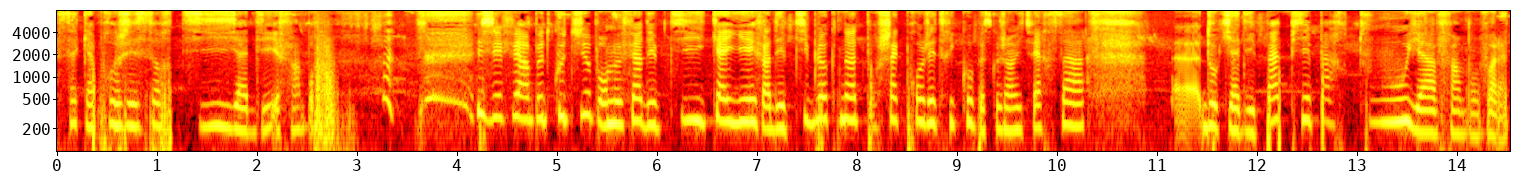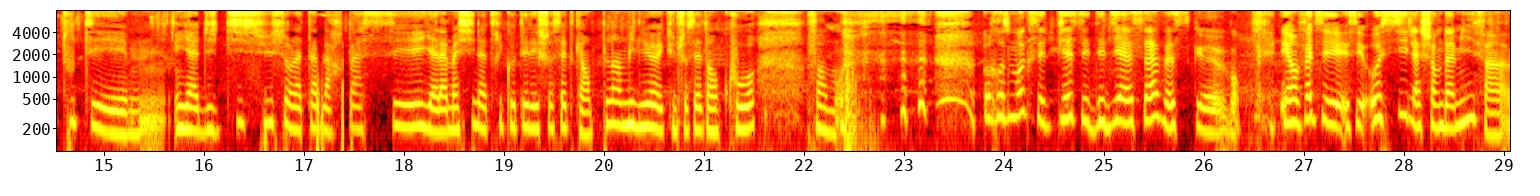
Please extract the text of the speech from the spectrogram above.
sacs à projet sortis, il y a des, enfin bon. j'ai fait un peu de couture pour me faire des petits cahiers, enfin des petits blocs-notes pour chaque projet tricot parce que j'ai envie de faire ça. Euh, donc il y a des papiers partout, il y a, enfin bon voilà, tout est, il y a du tissu sur la table à repasser, il y a la machine à tricoter les chaussettes qui est en plein milieu avec une chaussette en cours. Enfin bon, heureusement que cette pièce est dédiée à ça parce que bon. Et en fait c'est aussi la chambre d'amis, enfin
